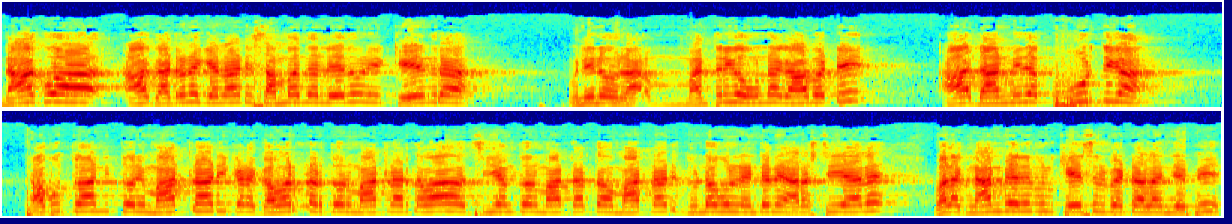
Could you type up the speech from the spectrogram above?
నాకు ఆ- ఘటనకు ఎలాంటి సంబంధం లేదు. నేను కేంద్ర నేను రా- మంత్రిగా ఉన్నా కాబట్టి ఆ దాని మీద పూర్తిగా ప్రభుత్వానితో మాట్లాడి ఇక్కడ గవర్నర్తో మాట్లాడతావా సీఎంతో మాట్లాడతావా మాట్లాడి దుండగులను వెంటనే అరెస్ట్ చేయాలి. వాళ్ళకి నాన్ బెయిలబుల్ కేసులు పెట్టాలని చెప్పి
